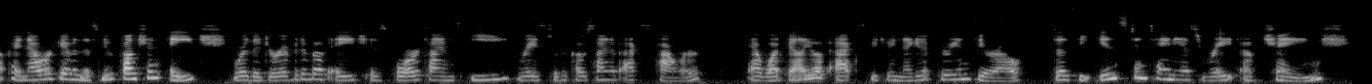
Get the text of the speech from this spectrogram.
Okay, now we're given this new function h, where the derivative of h is 4 times e raised to the cosine of x power. At what value of x between negative 3 and 0 does the instantaneous rate of change,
